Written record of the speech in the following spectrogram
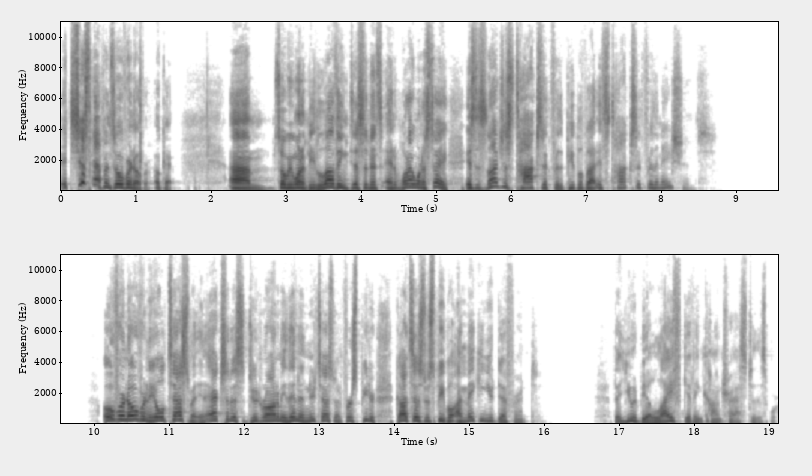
It just happens over and over. Okay. Um, so we want to be loving dissidents. And what I want to say is it's not just toxic for the people of God, it's toxic for the nations. Over and over in the Old Testament, in Exodus, Deuteronomy, then in the New Testament, 1 Peter, God says to his people, I'm making you different, that you would be a life giving contrast to this world.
